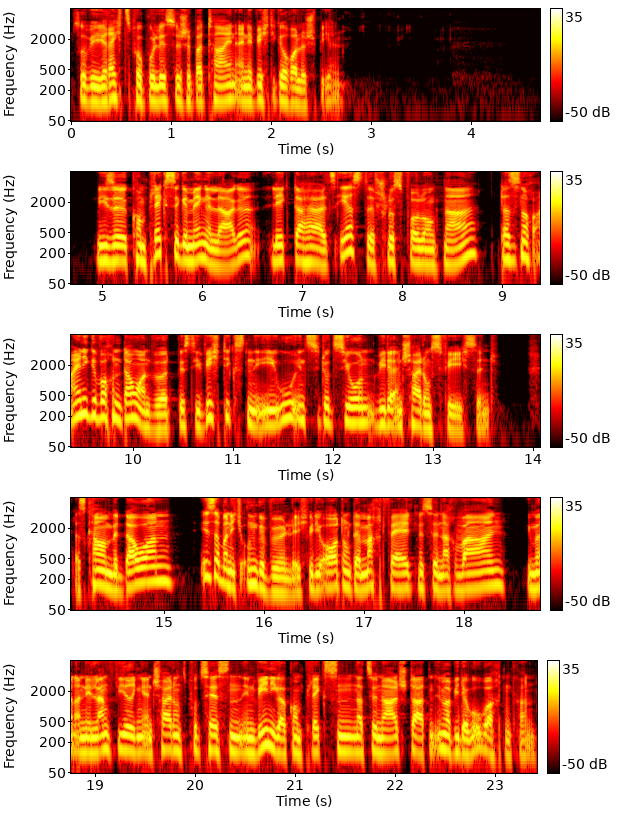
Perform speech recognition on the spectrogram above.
sowie rechtspopulistische Parteien eine wichtige Rolle spielen. Diese komplexe Gemengelage legt daher als erste Schlussfolgerung nahe, dass es noch einige Wochen dauern wird, bis die wichtigsten EU-Institutionen wieder entscheidungsfähig sind. Das kann man bedauern, ist aber nicht ungewöhnlich für die Ordnung der Machtverhältnisse nach Wahlen, wie man an den langwierigen Entscheidungsprozessen in weniger komplexen Nationalstaaten immer wieder beobachten kann.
